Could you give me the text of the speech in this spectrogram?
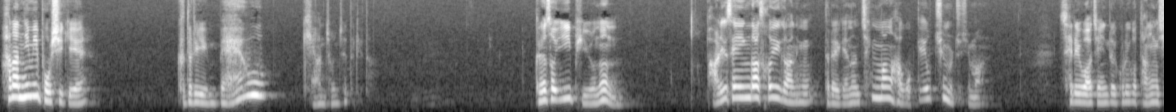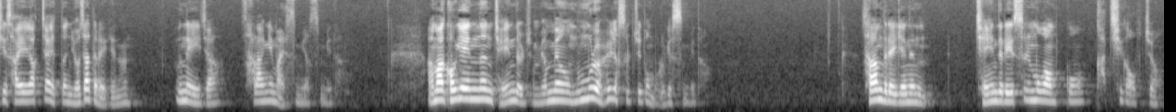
하나님이 보시기에 그들이 매우 귀한 존재들이다. 그래서 이 비유는 바리새인과 서기관들에게는 책망하고 깨우침을 주지만 세리와 죄인들 그리고 당시 사회 약자였던 여자들에게는 은혜이자 사랑의 말씀이었습니다. 아마 거기에 있는 죄인들 중 몇 명은 눈물을 흘렸을지도 모르겠습니다. 사람들에게는 죄인들이 쓸모가 없고 가치가 없죠.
